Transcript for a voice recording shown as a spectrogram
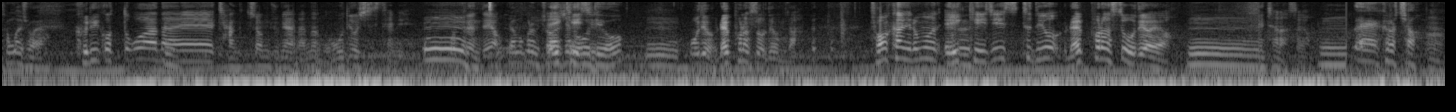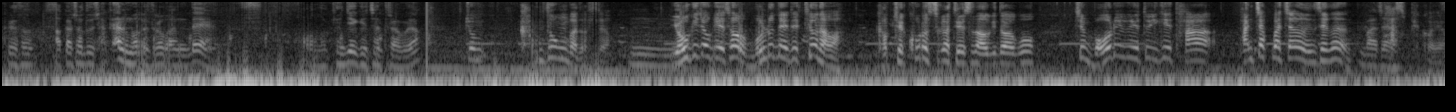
정말 좋아요. 그리고 또 하나의 장점 중에 하나는 오디오 시스템이 음, 뽑혔는데요. 여러분 좋아하시는 AKG. 오디오. 음, 오디오 레퍼런스 오디오입니다. 정확한 이름은 AKG 스튜디오 레퍼런스 오디오예요. 음, 괜찮았어요. 음, 네, 그렇죠. 음. 그래서 아까 저도 잠깐 음악을 들어봤는데 어, 굉장히 괜찮더라고요. 좀 감동받았어요. 음, 여기저기에서 모르는 애들 튀어나와. 갑자기 코러스가 뒤에서 나오기도 하고 지금 머리 위에도 이게 다 반짝반짝한 은색은 맞아요. 다 스피커예요.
